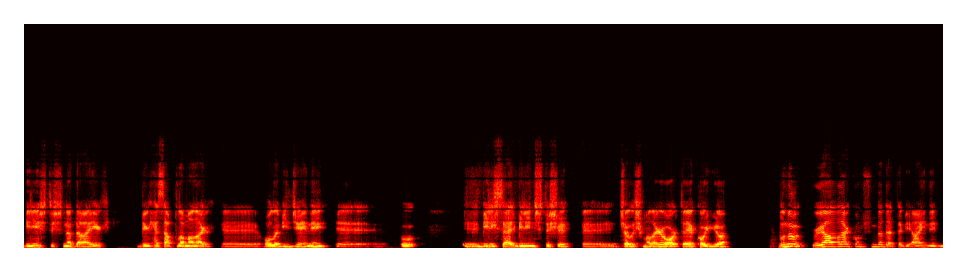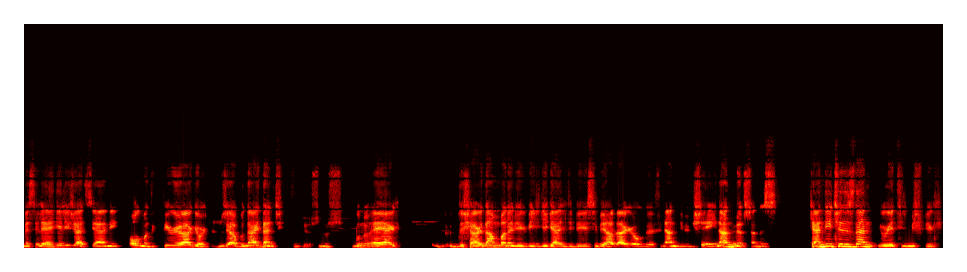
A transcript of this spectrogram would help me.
bilinç dışına dair bir hesaplamalar e, olabileceğini e, e, bilişsel bilinç dışı e, çalışmaları ortaya koyuyor. Bunu rüyalar konusunda da tabii aynı meseleye geleceğiz. Yani olmadık bir rüya gördünüz. Ya bu nereden çıktı diyorsunuz. Bunu eğer dışarıdan bana bir bilgi geldi, birisi bir haber yolluyor falan gibi bir şeye inanmıyorsanız kendi içinizden üretilmiş bir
